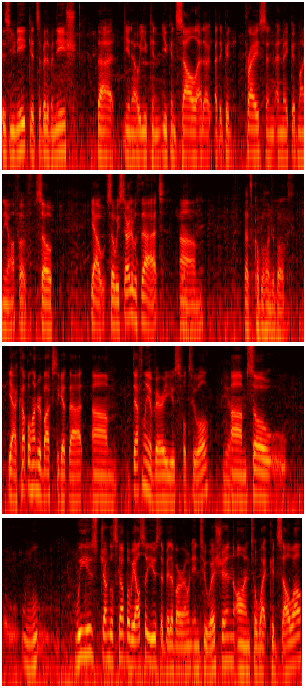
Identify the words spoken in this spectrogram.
is unique. It's a bit of a niche that you know you can you can sell at a at a good price and, and make good money off of. So yeah, so we started with that. Um, That's a couple of hundred bucks. yeah, a couple hundred bucks to get that. Um, definitely a very useful tool. Yeah. Um, so w- we used Jungle Scout, but we also used a bit of our own intuition onto what could sell well.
